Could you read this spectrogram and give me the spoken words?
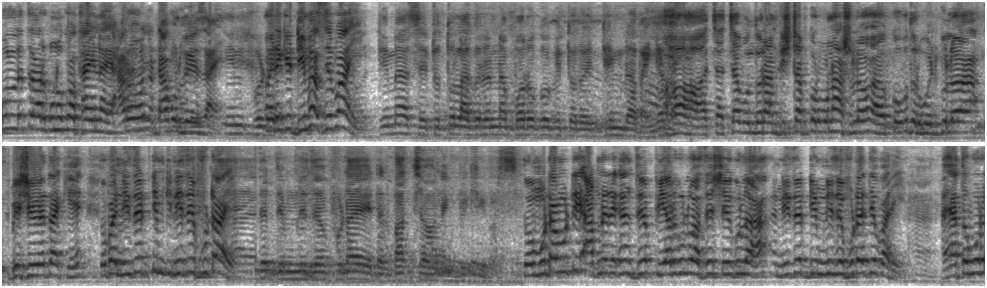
বললে তো আর কোনো কথাই নাই আরও ডাবল হয়ে যায়। ওইটা কি ডিম আছে ভাই? ডিম আছে একটু তোলা করেন না বড় কবিতর ওই ডিমটা ভাই হ্যাঁ হ্যাঁ আচ্ছা আচ্ছা বন্ধুরা আমি ডিস্টার্ব করব না আসলে কবুতর ওয়েটগুলো বেশি হয়ে থাকে। তো ভাই নিজের ডিম কি নিজে ফুটায়? নিজের ডিম নিজে ফুটায় এটার বাচ্চা অনেক বিক্রি করছে। তো মোটামুটি আপনার এখানে যে পেয়ারগুলো আছে সেগুলা নিজের ডিম নিজে ফুটাইতে পারে। হ্যাঁ। এত বড়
